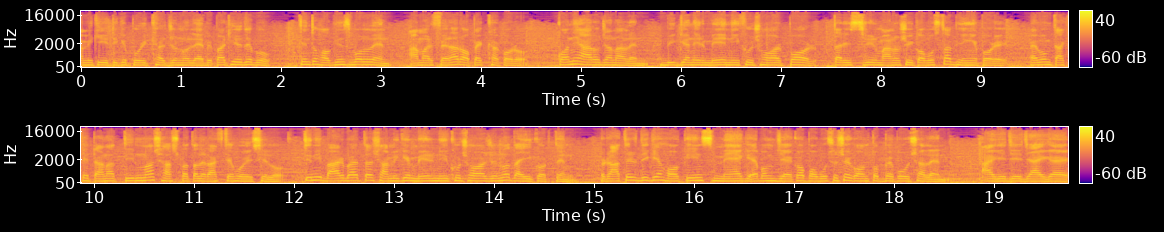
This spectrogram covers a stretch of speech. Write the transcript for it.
আমি কি এটিকে পরীক্ষার জন্য ল্যাবে পাঠিয়ে দেব? কিন্তু হকিন্স বললেন, আমার ফেরার অপেক্ষা করো। কনে আরও জানালেন, বিজ্ঞানীর মেয়ে নিখোঁজ হওয়ার পর তার স্ত্রীর মানসিক অবস্থা ভেঙে পড়ে এবং তাকে টানা তিন মাস হাসপাতালে রাখতে হয়েছিল। তিনি বারবার তার স্বামীকে মেয়ের নিখোঁজ হওয়ার জন্য দায়ী করতেন। রাতের দিকে হকিন্স, ম্যাগ এবং জ্যাকব অবশেষে গন্তব্যে পৌঁছালেন। আগে যে জায়গায়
